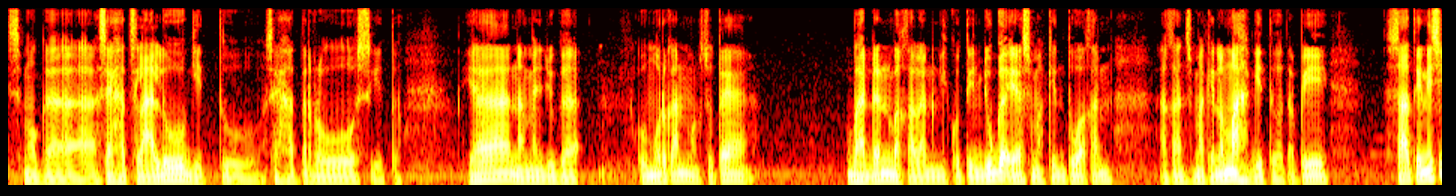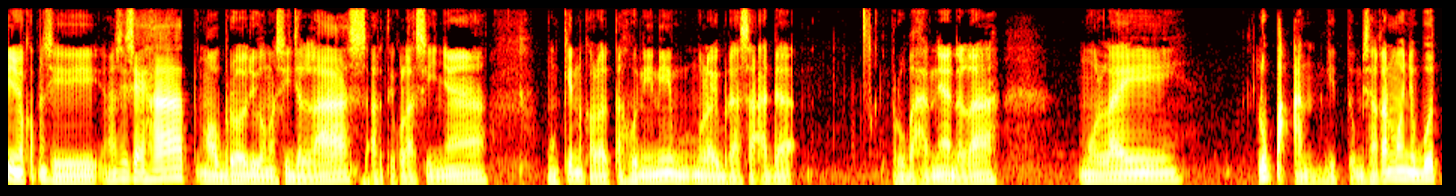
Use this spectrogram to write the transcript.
semoga sehat selalu gitu sehat terus gitu. Ya namanya juga umur kan maksudnya badan bakalan ngikutin juga ya semakin tua kan akan semakin lemah gitu. Tapi saat ini sih nyokap masih masih sehat ngobrol juga masih jelas artikulasinya. Mungkin kalau tahun ini mulai berasa ada perubahannya adalah mulai lupaan gitu. Misalkan mau nyebut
